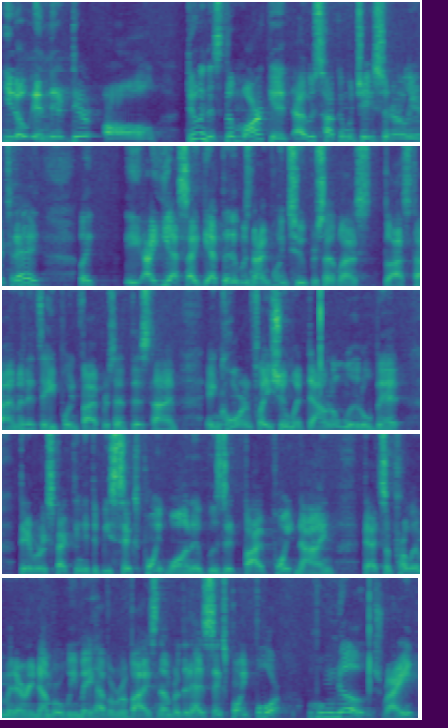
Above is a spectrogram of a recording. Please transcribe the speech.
you know, and they're they're all doing this. The market. I was talking with Jason earlier today. Like, I, yes, I get that it was 9.2 percent last last time, and it's 8.5 percent this time. And core inflation went down a little bit. They were expecting it to be 6.1. It was at 5.9. That's a preliminary number. We may have a revised number that has 6.4. Who knows, right?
